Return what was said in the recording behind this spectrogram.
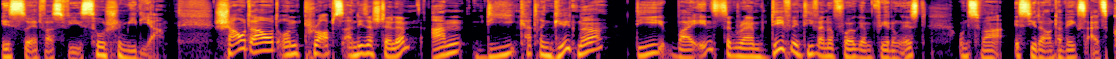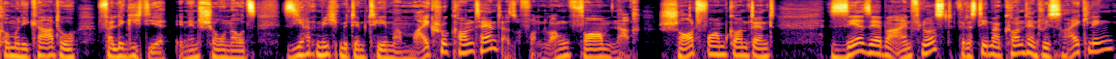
ist so etwas wie Social Media. Shoutout und Props an dieser Stelle an die Katrin Gildner, die bei Instagram definitiv eine Folgeempfehlung ist. Und zwar ist sie da unterwegs als Kommunikator, verlinke ich dir in den Show Notes. Sie hat mich mit dem Thema Micro-Content, also von Longform nach Shortform-Content, sehr, sehr beeinflusst. Für das Thema Content Recycling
